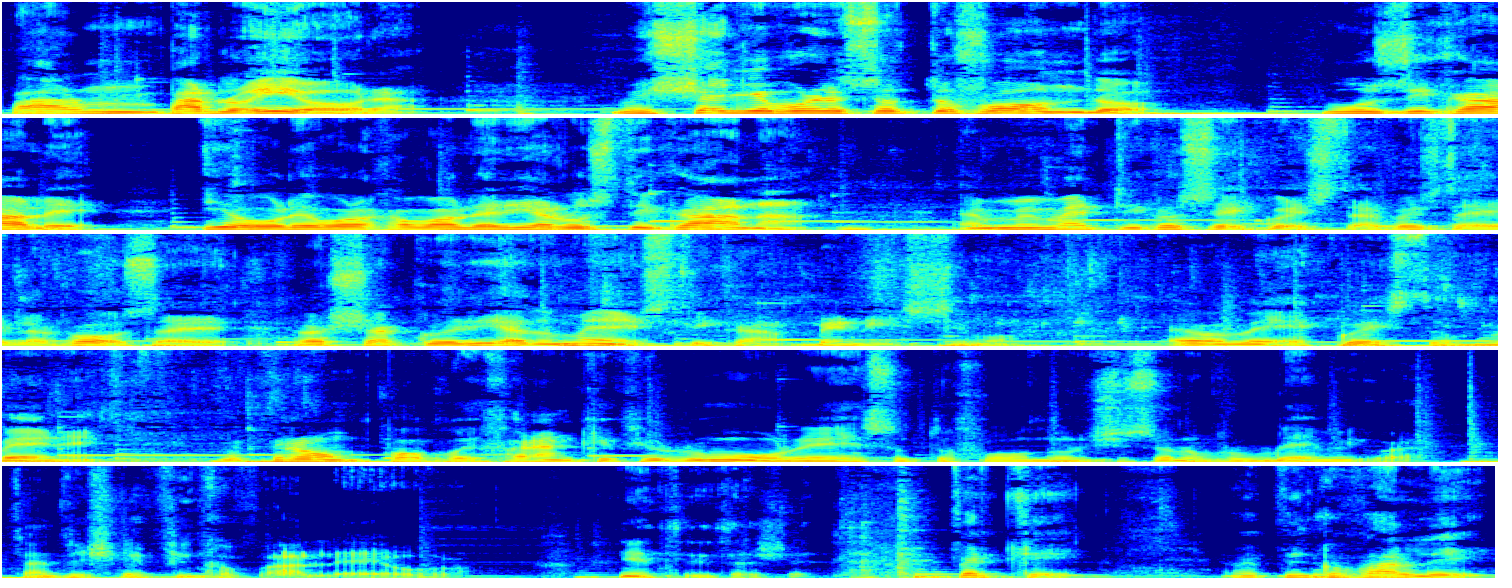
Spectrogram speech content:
Par- parlo io ora. Mi sceglie pure il sottofondo musicale. Io volevo la cavalleria rusticana e mi metti cos'è questa? Questa è la cosa, è la sciacqueria domestica. Benissimo. E vabbè, è questo, bene però un po' puoi fare anche più rumore sottofondo, non ci sono problemi qua, tanto c'è Pinco Palle oh. niente di trascendente. Perché? Pinco Palle,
